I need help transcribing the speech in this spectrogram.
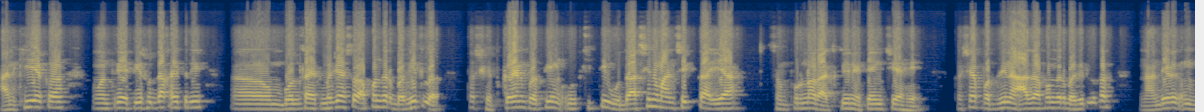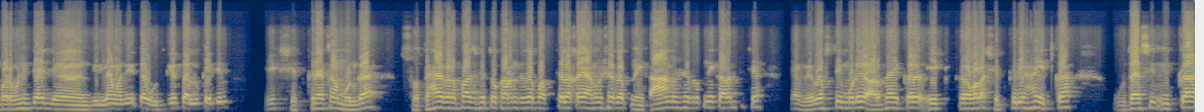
आणखी एक मंत्री आहे ती सुद्धा काहीतरी बोलतायत. म्हणजे असं आपण जर बघितलं तर शेतकऱ्यांप्रती किती उदासीन मानसिकता या संपूर्ण राजकीय नेत्यांची आहे. कशा पद्धतीने आज आपण जर बघितलं तर नांदेड परभणी त्या जिल्ह्यामध्ये त्या उदगीर तालुक्यातील एक शेतकऱ्याचा मुलगा स्वतः गळफास घेतो कारण त्याचा बाप त्याला काही आणू शकत नाही. का आणू शकत नाही? कारण त्याच्या या व्यवस्थेमुळे अर्धा एकर एक एकरवाला शेतकरी हा इतका उदासीन इतका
